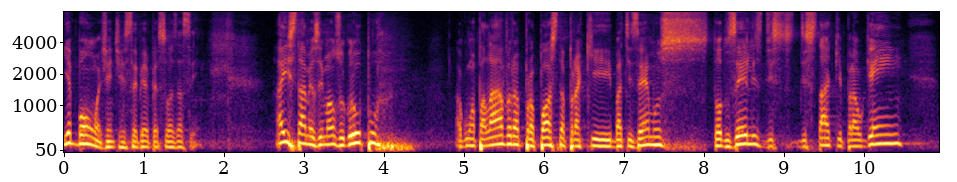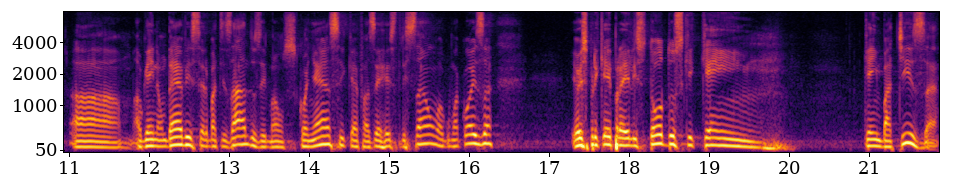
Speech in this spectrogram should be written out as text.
E é bom a gente receber pessoas assim. Aí está, meus irmãos, o grupo. Alguma palavra, proposta para que batizemos todos eles? Destaque para alguém? Ah, alguém não deve ser batizado? Os irmãos conhecem, quer fazer restrição, alguma coisa? Eu expliquei para eles todos que quem quem batiza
